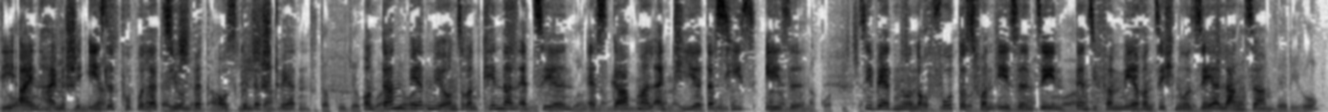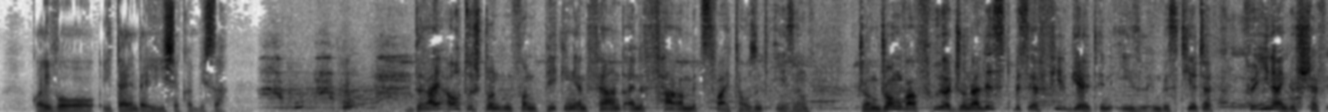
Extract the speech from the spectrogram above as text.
Die einheimische Eselpopulation wird ausgelöscht werden. Und dann werden wir unseren Kindern erzählen, es gab mal ein Tier, das hieß Esel. Sie werden nur noch Fotos von Eseln sehen, denn sie vermehren sich nur sehr langsam. Drei Autostunden von Peking entfernt eine Farm mit 2000 Eseln. Zhong Zhong war früher Journalist, bis er viel Geld in Esel investierte. Für ihn ein Geschäft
